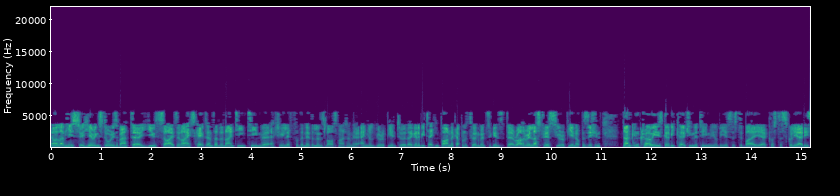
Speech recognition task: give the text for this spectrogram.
Now, I love hearing stories about uh, youth sides. And Ajax Cape Town's under 19 team uh, actually left for the Netherlands last night on their annual European tour. They're going to be taking part in a couple of tournaments against uh, rather illustrious European opposition. Duncan Crowe is going to be coaching the team. He'll be assisted by uh, Kostas Skoliadis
